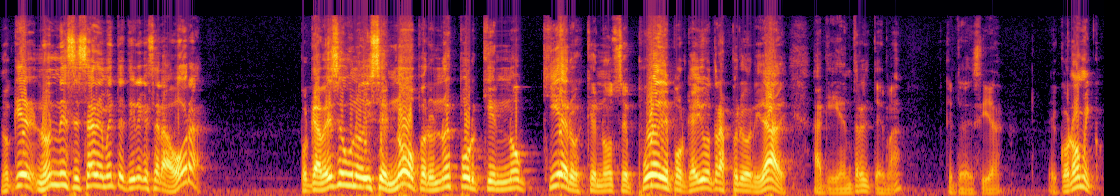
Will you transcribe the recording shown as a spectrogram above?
No, quiere, no necesariamente tiene que ser ahora. Porque a veces uno dice no, pero no es porque no quiero, es que no se puede porque hay otras prioridades. Aquí entra el tema que te decía, económico.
